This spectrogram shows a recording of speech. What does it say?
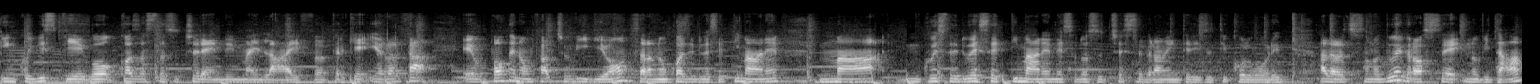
in cui vi spiego cosa sta succedendo in my life perché in realtà è un po' che non faccio video, saranno quasi due settimane, ma in queste due settimane ne sono successe veramente di tutti i colori. Allora, ci sono due grosse novità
